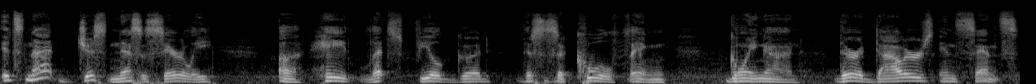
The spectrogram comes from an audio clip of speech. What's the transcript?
It's not just necessarily, hey, let's feel good. This is a cool thing going on. There are dollars and cents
